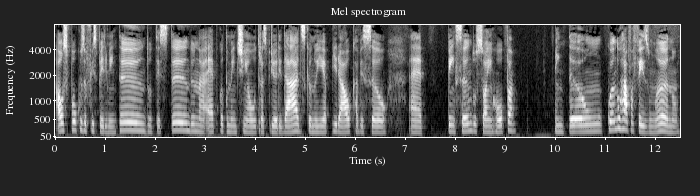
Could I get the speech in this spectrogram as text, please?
Aos poucos eu fui experimentando, testando. Na época eu também tinha outras prioridades, que eu não ia pirar o cabeção é, pensando só em roupa. Então, quando o Rafa fez um ano,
